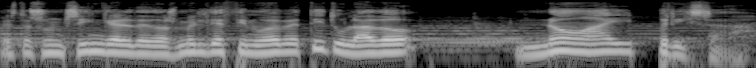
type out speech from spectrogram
Esto es un single de 2019 titulado No hay prisa.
